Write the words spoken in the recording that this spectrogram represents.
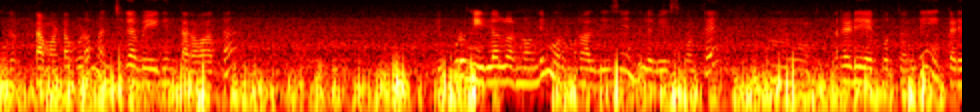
ఇంకా టమాటా కూడా మంచిగా వేగిన తర్వాత ఇప్పుడు నీళ్ళలో నుండి మురుమురాలు తీసి ఇందులో వేసుకుంటే రెడీ అయిపోతుంది. ఇక్కడే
